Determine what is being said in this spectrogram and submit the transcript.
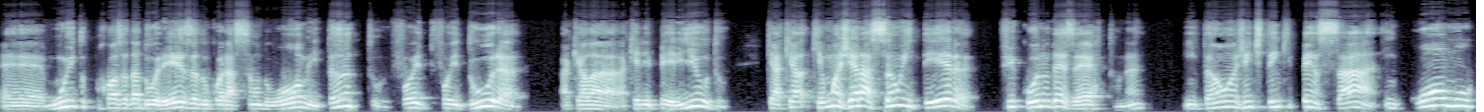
é, muito por causa da dureza do coração do homem, tanto foi, foi dura aquela, aquele período que, aquela, que uma geração inteira ficou no deserto. Né? Então, a gente tem que pensar em como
